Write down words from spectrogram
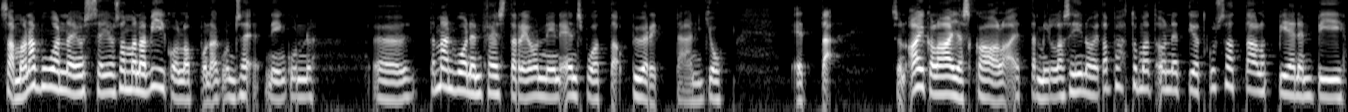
samana vuonna, jos ei ole samana viikonloppuna, kun se niin kuin, ö, tämän vuoden festari on, niin ensi vuotta pyörittään jo. Että se on aika laaja skaala, että millaisia nuo tapahtumat on, että jotkut saattaa olla pienempiä,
